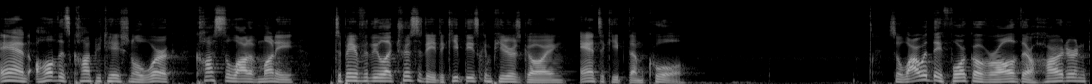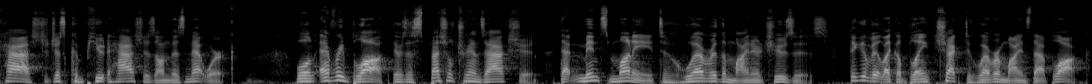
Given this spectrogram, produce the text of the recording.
And all this computational work costs a lot of money to pay for the electricity to keep these computers going and to keep them cool. So, why would they fork over all of their hard earned cash to just compute hashes on this network? Well, in every block, there's a special transaction that mints money to whoever the miner chooses. Think of it like a blank check to whoever mines that block.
